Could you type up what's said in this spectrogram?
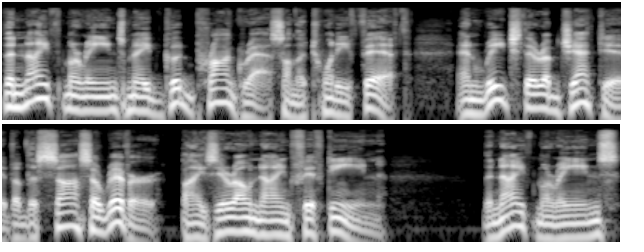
The 9th Marines made good progress on the 25th and reached their objective of the Sasa River by 0915. The 9th Marines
